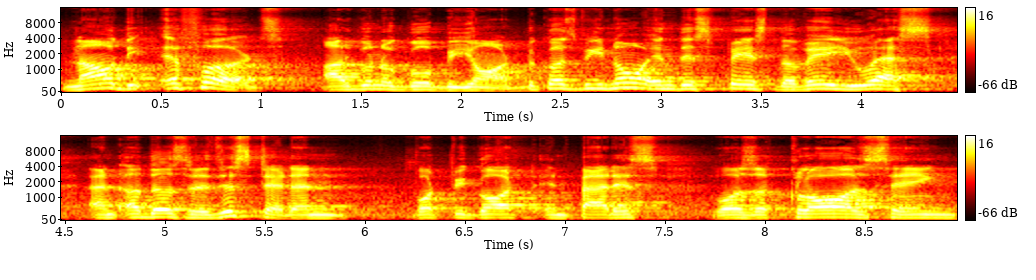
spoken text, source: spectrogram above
Now the efforts are going to go beyond because we know in this space the way US and others resisted and what we got in Paris was a clause saying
